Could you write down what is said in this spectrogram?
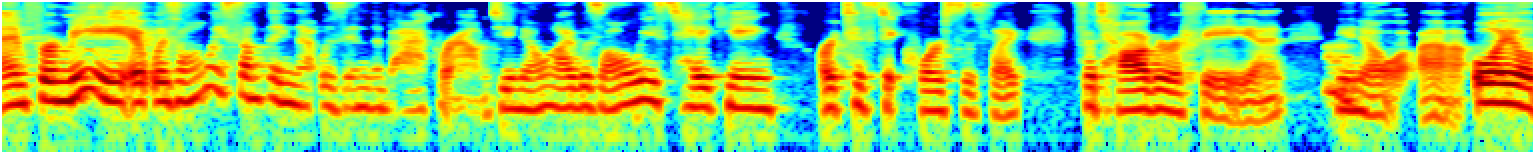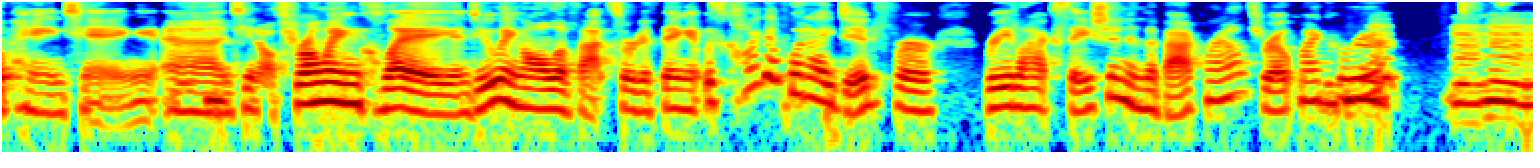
and for me, it was always something that was in the background. You know, I was always taking artistic courses like photography and you hmm. know uh, oil painting mm-hmm. and you know throwing clay and doing all of that sort of thing it was kind of what i did for relaxation in the background throughout my career. Mm-hmm. Mm-hmm.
